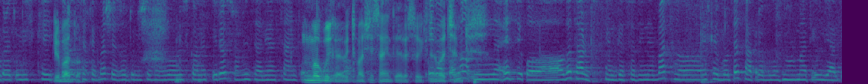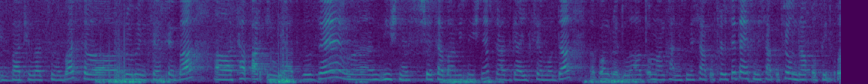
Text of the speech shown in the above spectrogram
კონკრეტული кейსი რაც ეხება შეზღუდული შესაძლებლობის მქონე პირებს, რომელიც ძალიან საინტერესო. მოგვიყევით, მაშინ საინტერესო იქნება ჩემთვის. ეს იყო ალბათ არ ვიცი თქვენს გეცოდინებათ, ეხებოდა საკრებულოს ნორმატიული აქტის ბათილაცნობას, რომელიც ეხება საპარკინგე ადგილზე ნიშნებს, შესაბამის ნიშნებს, რაც გაიცემოდა კონკრეტულ ავტომანქანის მესაკუთრეზე და ეს მესაკუთრე უნდა ყოფილიყო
